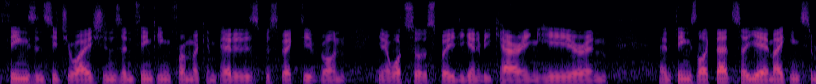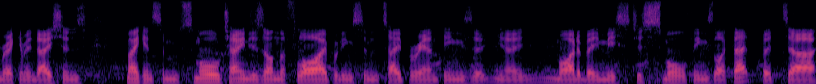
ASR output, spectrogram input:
things and situations, and thinking from a competitor's perspective on you know what sort of speed you're going to be carrying here and and things like that. So yeah, making some recommendations, making some small changes on the fly, putting some tape around things that you know might have been missed, just small things like that. But uh,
